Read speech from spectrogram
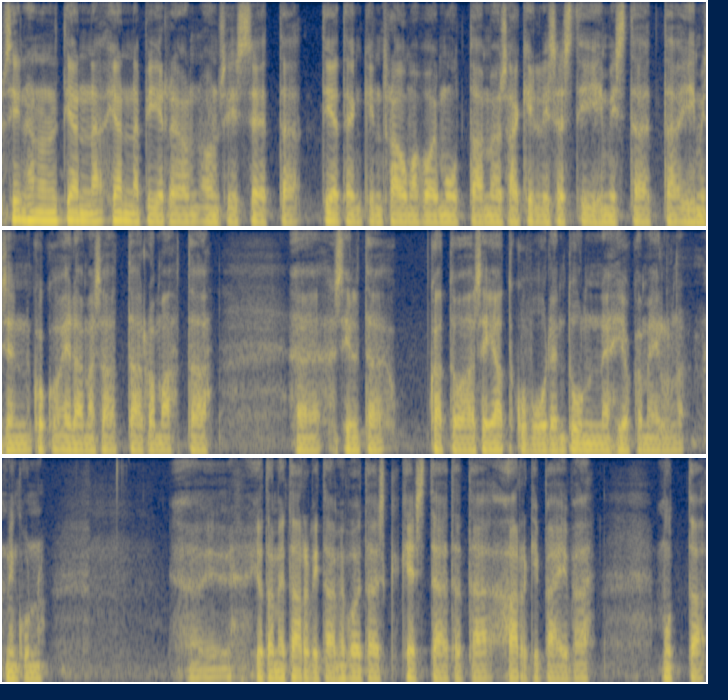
siinähän on nyt jännä, jännä piirre on, on siis se, että tietenkin trauma voi muuttaa myös äkillisesti ihmistä, että ihmisen koko elämä saattaa romahtaa. Siltä katoaa se jatkuvuuden tunne, joka meillä on niin kuin, jota me tarvitaan. Me voitaisiin kestää tätä arkipäivää, mutta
